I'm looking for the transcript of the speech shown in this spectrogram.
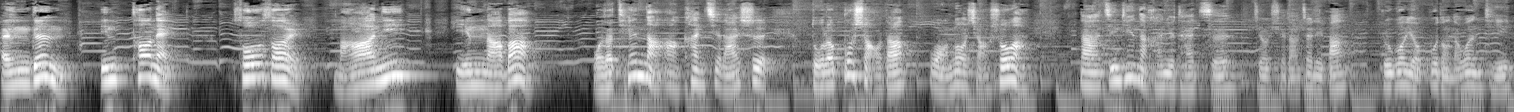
은근인터넷소설많이읽나 봐， 我的天哪啊，看起来是读了不少的网络小说啊。那今天的韩语台词就学到这里吧。如果有不懂的问题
